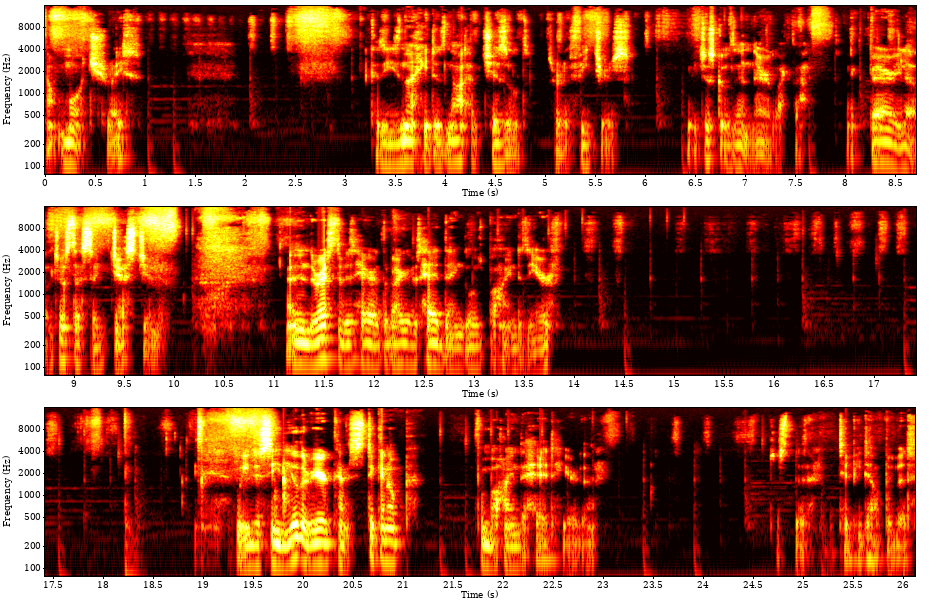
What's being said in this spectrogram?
Not much, right? Because he's not he does not have chiseled sort of features. It just goes in there like that like very little just a suggestion. And then the rest of his hair at the back of his head then goes behind his ear. We just see the other ear kind of sticking up from behind the head here then. Just the tippy top of it.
